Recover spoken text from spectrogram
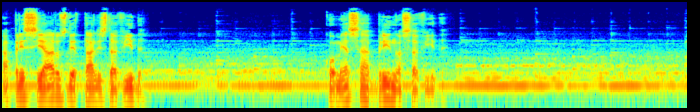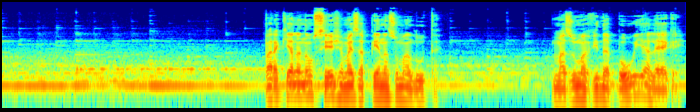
Apreciar os detalhes da vida começa a abrir nossa vida. para que ela não seja mais apenas uma luta, mas uma vida boa e alegre.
